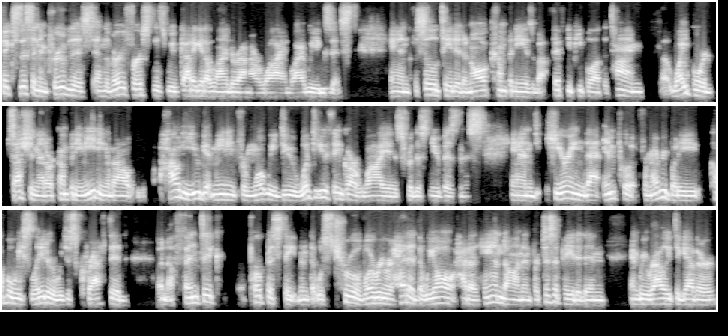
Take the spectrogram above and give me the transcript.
fix this and improve this. And the very first is we've got to get aligned around our why and why we exist. And facilitated an all companies, about 50 people at the time, whiteboard session at our company meeting about how do you get meaning from what we do? What do you think our why is for this new business? And hearing that input from everybody, a couple weeks later, we just crafted an authentic purpose statement that was true of where we were headed that we all had a hand on and participated in and we rallied together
